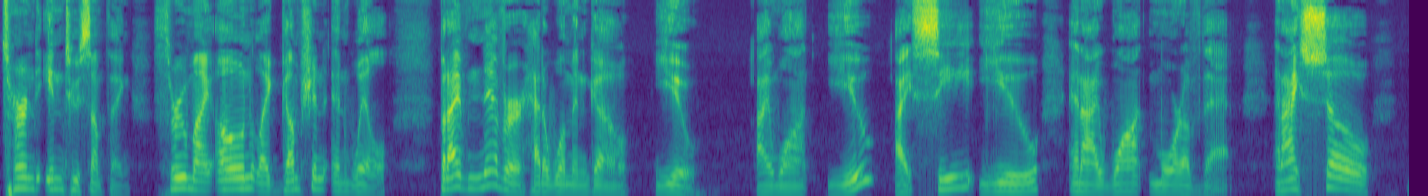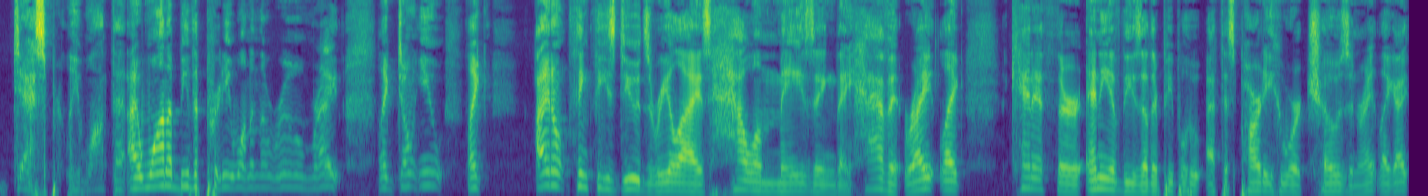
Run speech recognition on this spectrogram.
turned into something through my own like gumption and will. But I've never had a woman go, "You, I want you. I see you and I want more of that." And I so desperately want that. I want to be the pretty one in the room, right? Like, don't you, like, I don't think these dudes realize how amazing they have it, right? Like, Kenneth or any of these other people who at this party who were chosen, right? Like, I,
